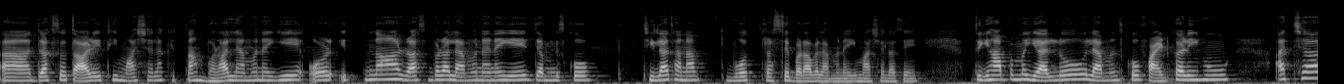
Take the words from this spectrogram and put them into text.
दरख्त उतार रही थी, माशाल्लाह कितना बड़ा लेमन है ये और इतना रस बड़ा लेमन है ना ये, जब मैंने इसको छीला था ना बहुत रस से बड़ा वाला लेमन है ये, माशाल्लाह से। तो यहाँ पर मैं येलो लेमन को फाइंड कर रही हूँ। अच्छा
